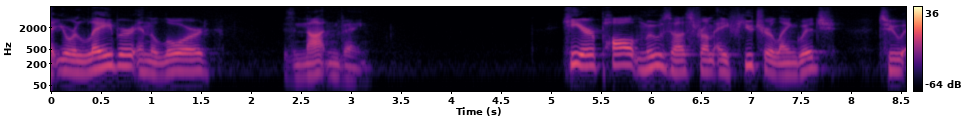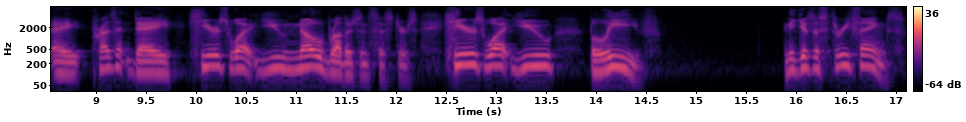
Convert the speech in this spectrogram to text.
that your labor in the Lord is not in vain. Here, Paul moves us from a future language to a present day. Here's what you know, brothers and sisters. Here's what you believe. And he gives us three things.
